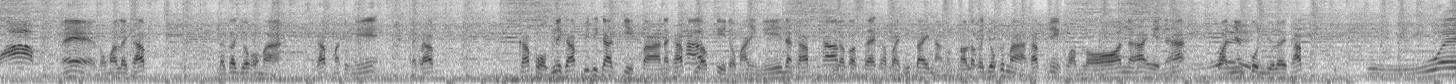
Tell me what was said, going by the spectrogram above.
ว้าวนี่ลงมาเลยครับ แล้วก็ยกออกมาครับมาตรงนี้นะครับ ครับผมนี่ครับวิธีการกรีดปลานะครับ ครับเรากรีดออกมาอย่างนี้นะครับ ครับ แล้วก็แทรกเข้าไปที่ใต้หนังของเขาแล้วก็ยกขึ้นมาครับนี่ความร้อนนะฮะเห็นนะฮะควันยังกุ่นอยู่เลยครับ โอ้ย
